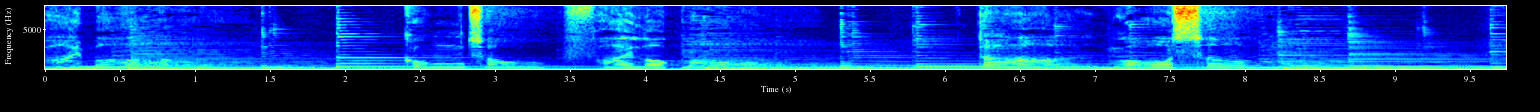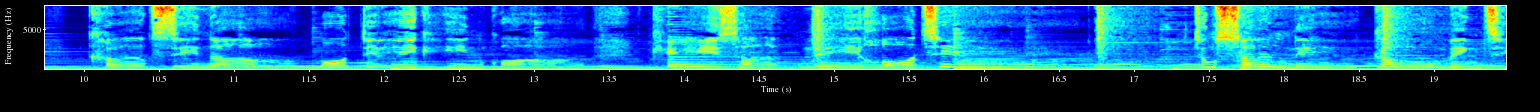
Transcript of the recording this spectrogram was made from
快吗？工作快乐吗？但我心却是那么的牵挂。其实你可知，总想你旧名字。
